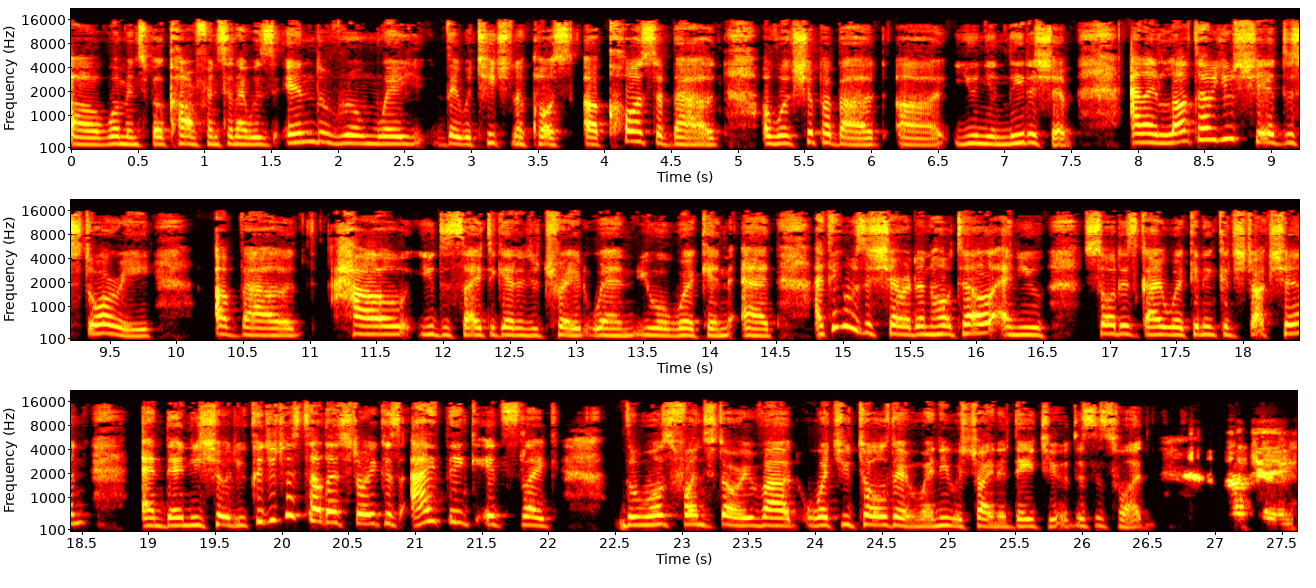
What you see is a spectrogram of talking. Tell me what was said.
a women's bill conference and i was in the room where they were teaching a course a course about a workshop about uh, union leadership. And i loved how you shared the story about how you decided to get into trade when you were working at, I think it was a Sheraton Hotel, and you saw this guy working in construction, and then he showed you. Could you just tell that story? Because I think it's like the most fun story about what you told him when he was trying to date you. This is fun. Okay.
